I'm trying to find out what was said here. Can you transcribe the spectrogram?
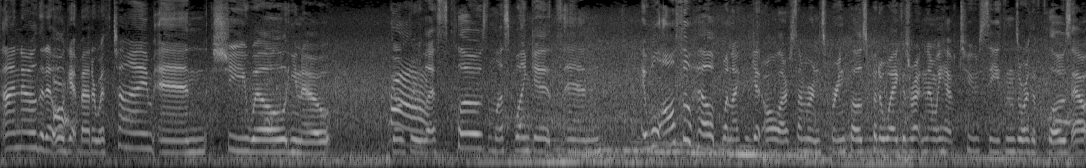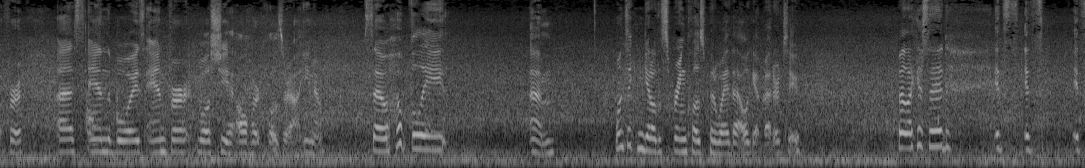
I know that it will get better with time and she will, you know, go through less clothes and less blankets and it will also help when I can get all our summer and spring clothes put away because right now we have two seasons worth of clothes out for us and the boys and for, well, she, all her clothes are out, you know. So hopefully, um, once I can get all the spring clothes put away, that will get better too. But like I said, it's, it's, it's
